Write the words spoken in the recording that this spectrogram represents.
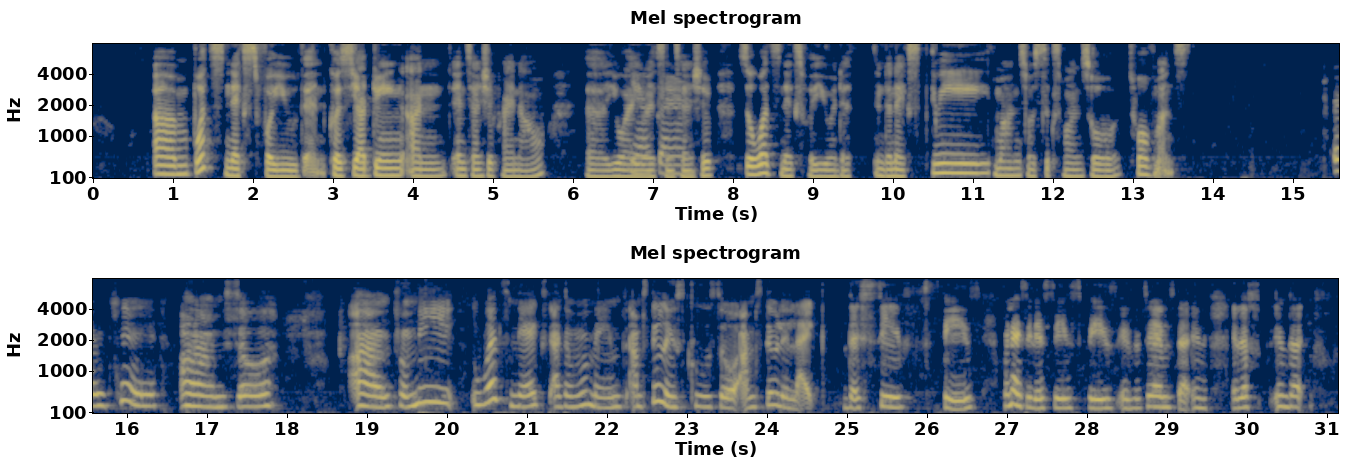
um, what's next for you then? Because you're doing an internship right now, uh, UI Yes, UX internship. So, what's next for you in the in the next three months or six months or twelve months? Okay. Um, so Um, for me, what's next at the moment? I'm still in school, so I'm still in like the safe space. When I say the safe space, in the terms that in in the in the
